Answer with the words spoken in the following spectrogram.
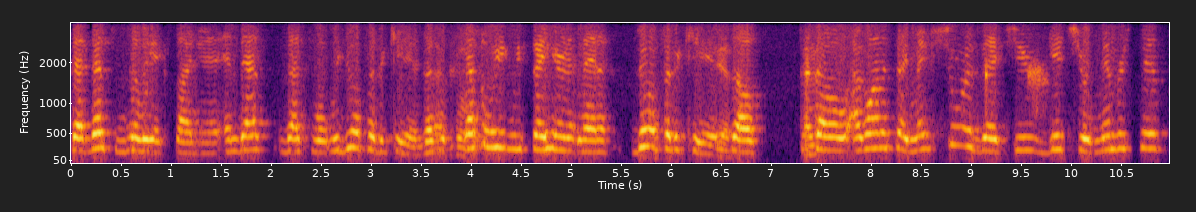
That that's really exciting, and that's that's what we do it for the kids. That's what, that's what we we say here in Atlanta. Do it for the kids. Yes. So so I want to say, make sure that you get your membership,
